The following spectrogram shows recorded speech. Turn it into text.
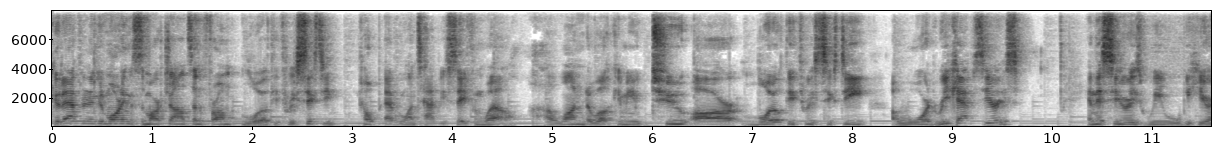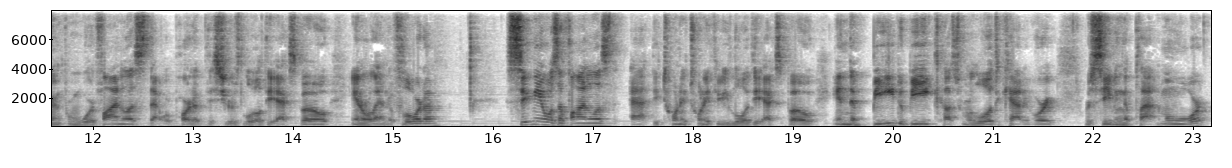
Good afternoon, good morning. This is Mark Johnson from Loyalty 360. Hope everyone's happy, safe, and well. I wanted to welcome you to our Loyalty 360 Award Recap Series. In this series, we will be hearing from award finalists that were part of this year's Loyalty Expo in Orlando, Florida. Signia was a finalist at the 2023 Loyalty Expo in the B2B customer loyalty category, receiving the Platinum Award.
